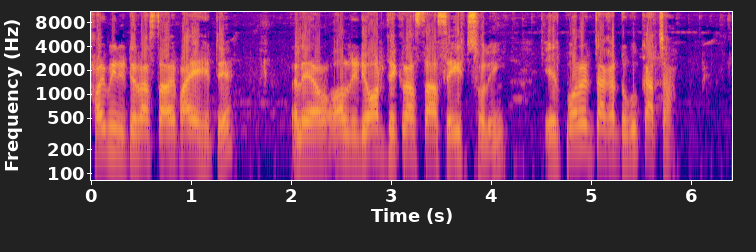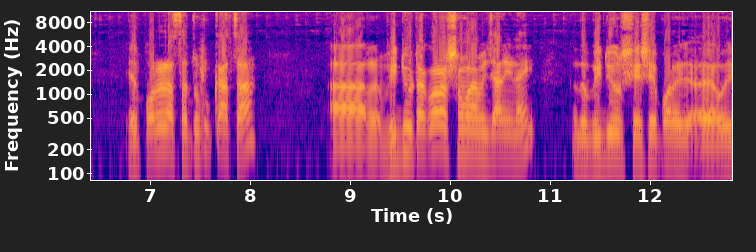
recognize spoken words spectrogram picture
ছয় মিনিটের রাস্তা হয় পায়ে হেঁটে তাহলে অলরেডি অর্ধেক রাস্তা আছে ইট সোলিং। এরপরের জায়গাটুকু কাঁচা। এরপরের রাস্তাটুকু কাঁচা। আর ভিডিওটা করার সময় আমি জানি নাই, কিন্তু ভিডিওর শেষে পরে ওই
